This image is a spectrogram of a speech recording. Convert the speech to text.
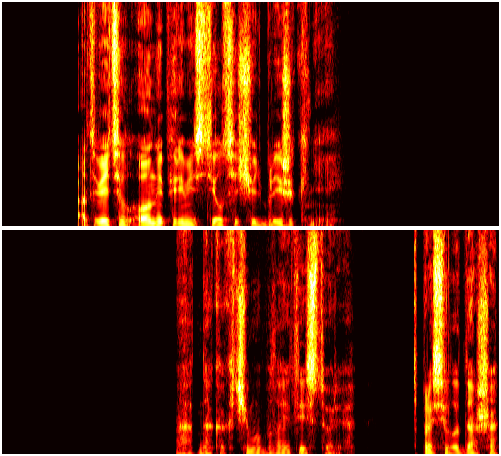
— ответил он и переместился чуть ближе к ней. Однако к чему была эта история? — спросила Даша.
